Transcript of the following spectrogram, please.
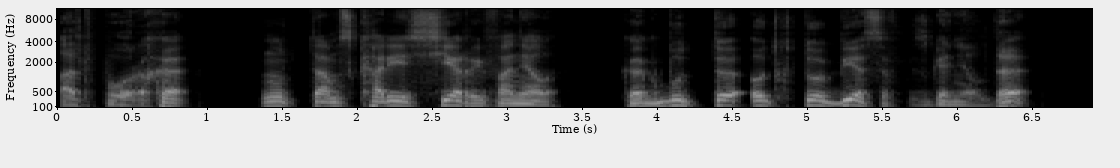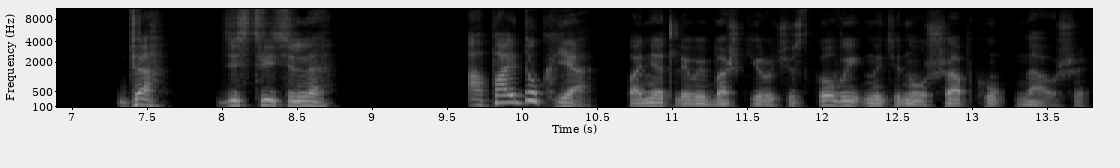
от пороха. Ну, там скорее серый воняло. Как будто от кто бесов сгонял, да? Да, действительно. А пойду-ка я, понятливый башкир участковый натянул шапку на уши.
